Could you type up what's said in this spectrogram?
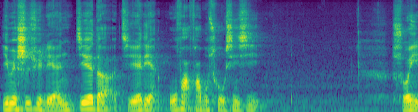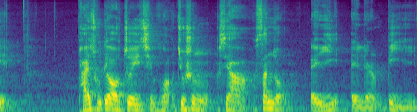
因为失去连接的节点无法发布错误信息，所以排除掉这一情况，就剩下三种 A 一、A 零、B 一。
